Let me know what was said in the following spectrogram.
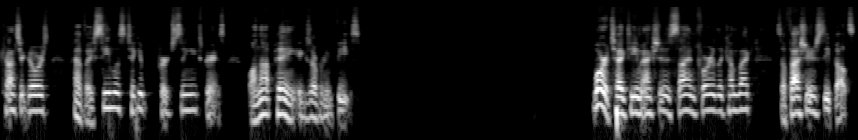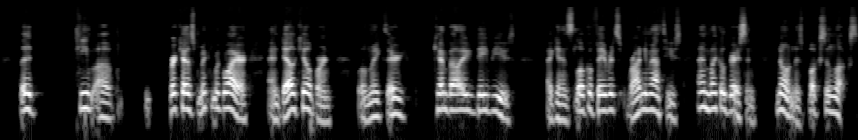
concert goers have a seamless ticket purchasing experience while not paying exorbitant fees. More tag team action is signed for the comeback so fasten your seatbelts. The team of Brickhouse Mick McGuire and Dale Kilburn will make their Chem Valley debuts against local favorites Rodney Matthews and Michael Grayson, known as Books and Looks,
